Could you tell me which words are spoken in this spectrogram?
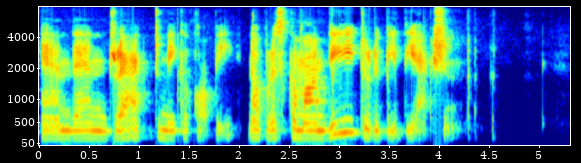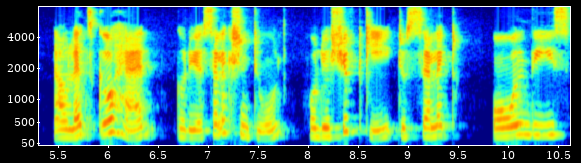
and then drag to make a copy. Now press Command D to repeat the action. Now let's go ahead, go to your selection tool, hold your shift key to select all these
